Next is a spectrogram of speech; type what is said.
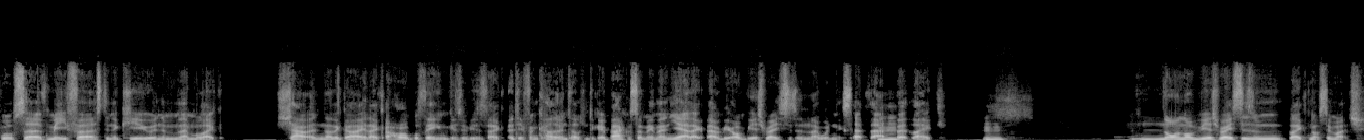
will serve me first in the queue and then, then will like shout at another guy like a horrible thing because if he's like a different color and tells him to go back or something, then yeah, like that would be obvious racism and I wouldn't accept that. Mm-hmm. But like mm-hmm. Non-obvious racism, like not so much.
